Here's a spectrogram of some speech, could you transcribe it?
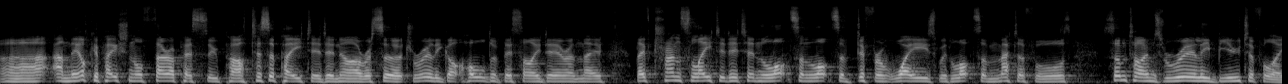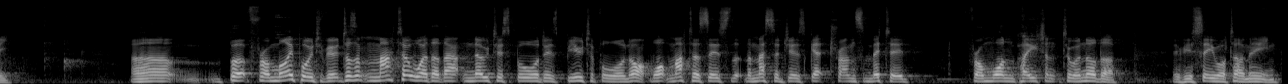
uh, and the occupational therapists who participated in our research really got hold of this idea and they, they've translated it in lots and lots of different ways with lots of metaphors, sometimes really beautifully. Uh, but from my point of view, it doesn't matter whether that notice board is beautiful or not. What matters is that the messages get transmitted from one patient to another, if you see what I mean.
